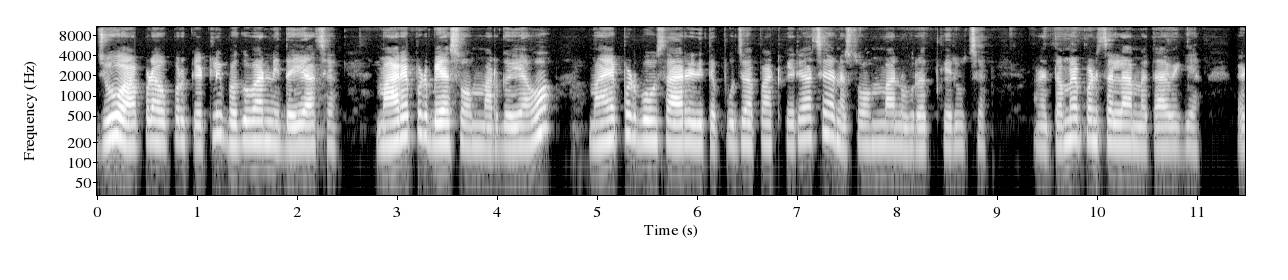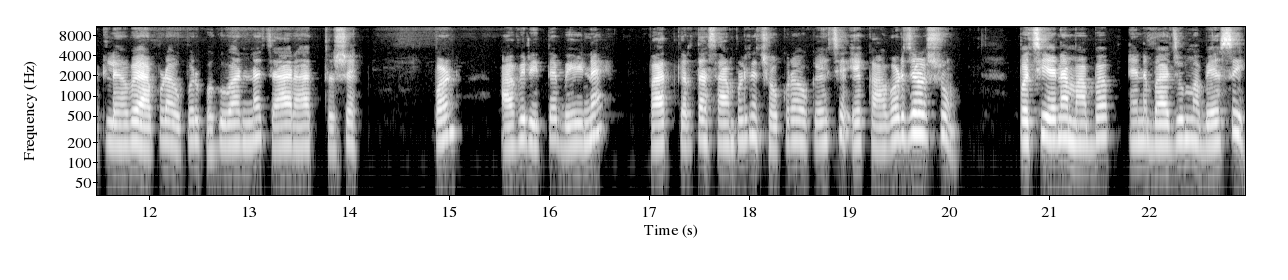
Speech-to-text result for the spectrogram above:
જુઓ આપણા ઉપર કેટલી ભગવાનની દયા છે. મારે પણ બે સોમવાર ગયા હો. માએ પણ બહુ સારી રીતે પૂજાપાઠ કર્યા છે અને સોમવારનું વ્રત કર્યું છે અને તમે પણ સલામત આવી ગયા. એટલે હવે આપણા ઉપર ભગવાનના ચાર હાથ થશે. પણ આવી રીતે બેયને વાત કરતાં સાંભળીને છોકરાઓ કહે છે, એ કાવડજળ શું? પછી એના મા બાપ એને બાજુમાં બેસી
